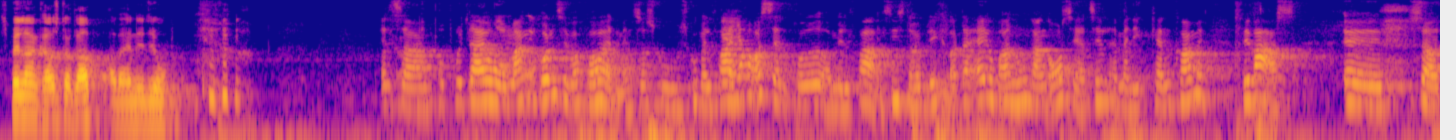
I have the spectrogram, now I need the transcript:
Spilleren kan også dukke op og være en idiot. Altså, der er jo mange grunde til, hvorfor at man så skulle, skulle melde fra. Jeg har også selv prøvet at melde fra i sidste øjeblik, og der er jo bare nogle gange årsager til, at man ikke kan komme bevares. Øh, så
